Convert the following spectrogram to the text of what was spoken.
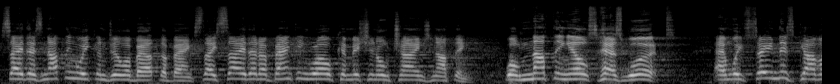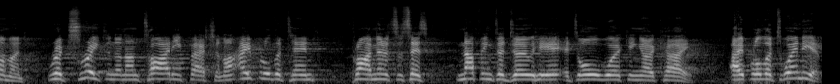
say there's nothing we can do about the banks. They say that a banking royal commission will change nothing. Well, nothing else has worked. And we've seen this government retreat in an untidy fashion. On April the 10th, Prime Minister says, nothing to do here, it's all working okay. April the 20th,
